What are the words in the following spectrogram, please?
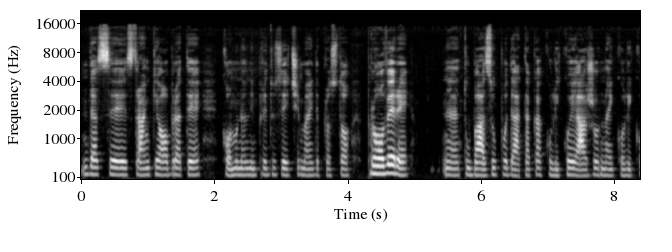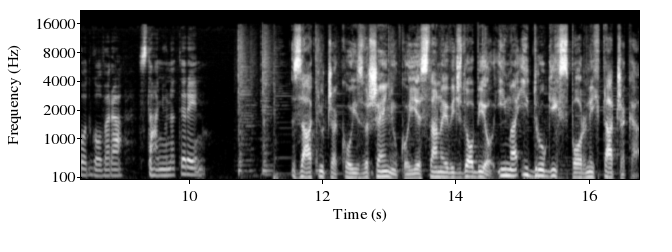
da se stranke obrate komunalnim preduzećima i da prosto provere e, tu bazu podataka koliko je ažurna i koliko odgovara stanju na terenu. Zaključak o izvršenju koji je Stanojević dobio ima i drugih spornih tačaka.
